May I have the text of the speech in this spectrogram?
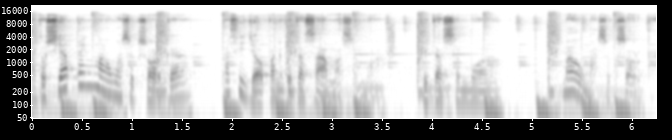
atau siapa yang mau masuk surga, pasti jawaban kita sama semua. Kita semua mau masuk surga.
